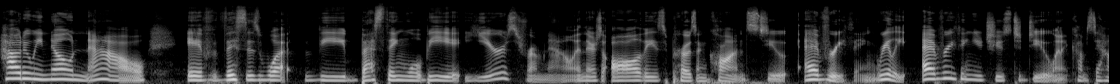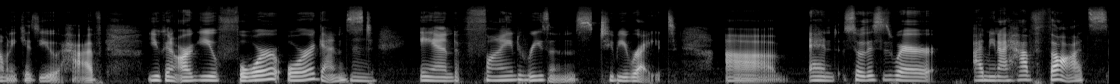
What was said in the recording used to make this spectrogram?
how do we know now if this is what the best thing will be years from now. And there's all these pros and cons to everything, really, everything you choose to do when it comes to how many kids you have. You can argue for or against mm. and find reasons to be right. Um, and so this is where I mean, I have thoughts.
